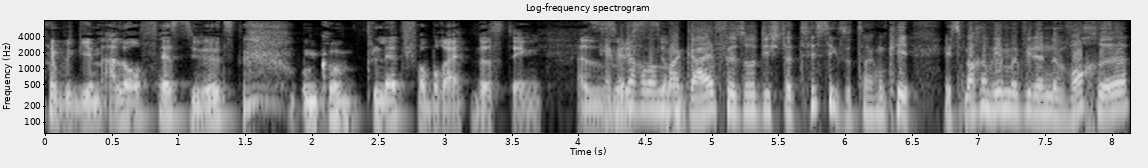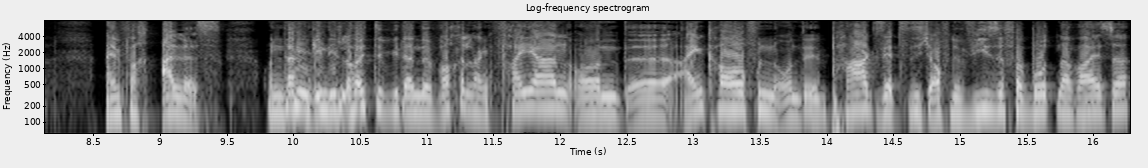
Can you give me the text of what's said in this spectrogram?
wir gehen alle auf Festivals und komplett verbreiten das Ding. Also Ja, wäre doch aber mal geil für so die Statistik sozusagen. Okay, jetzt machen wir mal wieder eine Woche einfach alles. Und dann gehen die Leute wieder eine Woche lang feiern und äh, einkaufen und im Park setzen sich auf eine Wiese verbotenerweise.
